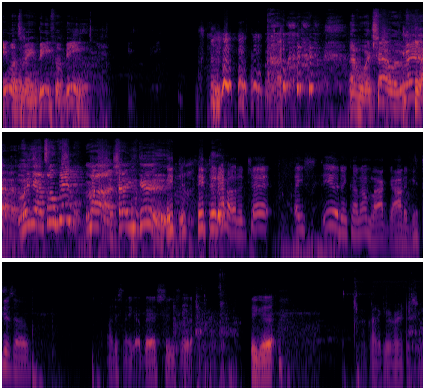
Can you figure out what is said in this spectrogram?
He must mean B for Beanie. that boy Chat was mad. Yeah. We got two people. Nah, Chat, you good. He, th- he threw that hoe to chat. They still didn't come. I'm like, I gotta get this hoe. Oh, this nigga got bad city for it. We good. I gotta get right this one.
